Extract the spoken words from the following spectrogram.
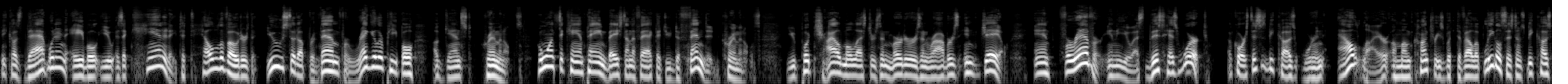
because that would enable you as a candidate to tell the voters that you stood up for them, for regular people, against criminals. Who wants to campaign based on the fact that you defended criminals? You put child molesters and murderers and robbers in jail. And forever in the US, this has worked. Of course, this is because we're an outlier among countries with developed legal systems because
